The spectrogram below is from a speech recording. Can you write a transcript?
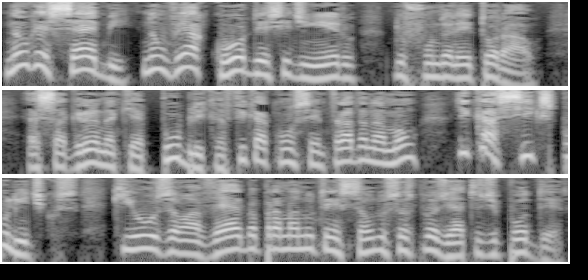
não recebe, não vê a cor desse dinheiro do fundo eleitoral. Essa grana que é pública fica concentrada na mão de caciques políticos, que usam a verba para a manutenção dos seus projetos de poder.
